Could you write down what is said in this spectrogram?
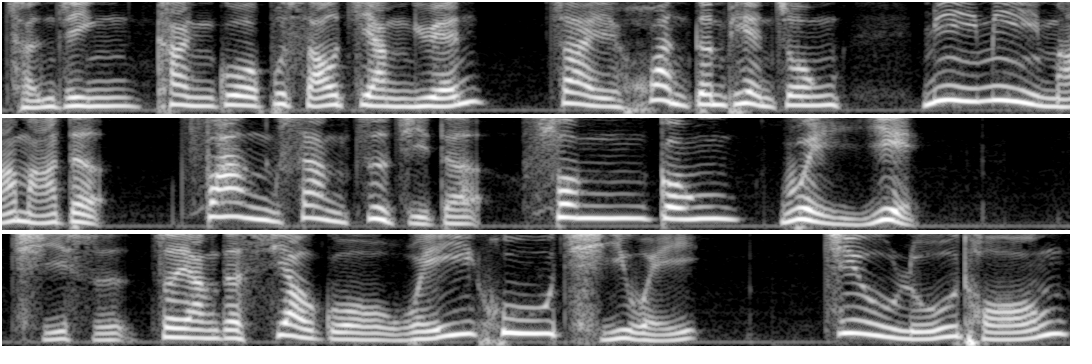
曾经看过不少讲员在幻灯片中。密密麻麻的放上自己的丰功伟业，其实这样的效果微乎其微。就如同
